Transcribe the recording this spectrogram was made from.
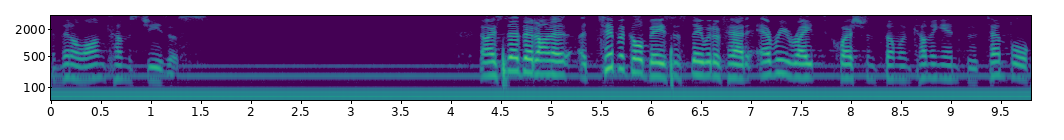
And then along comes Jesus. Now, I said that on a, a, typical basis, they would have had every right to question someone coming into the temple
